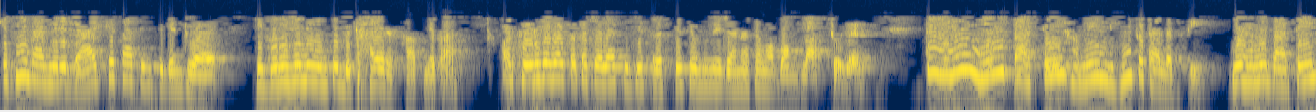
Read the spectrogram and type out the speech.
कितनी बार मेरे डैड के साथ इंसिडेंट हुआ है कि गुरु जी ने उनको बिठाए रखा अपने पास। और थोड़ी देर बाद पता चला कि जिस रास्ते से उन्होंने जाना था वहाँ बॉम्ब ब्लास्ट हो गया तो यू नो ये बातें हमें नहीं पता लगती। ये हमें बातें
